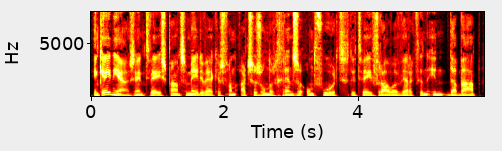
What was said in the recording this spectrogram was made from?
In Kenia zijn twee Spaanse medewerkers van Artsen zonder Grenzen ontvoerd. De twee vrouwen werkten in Dabaab,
